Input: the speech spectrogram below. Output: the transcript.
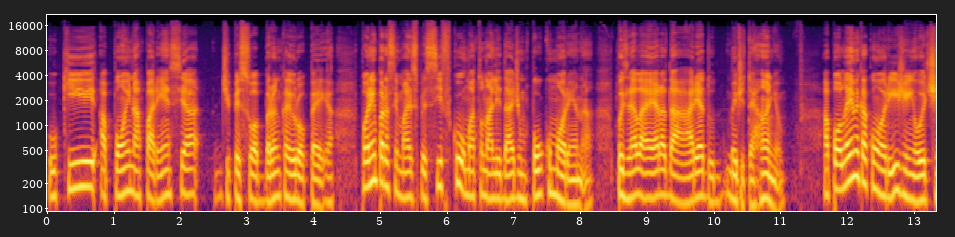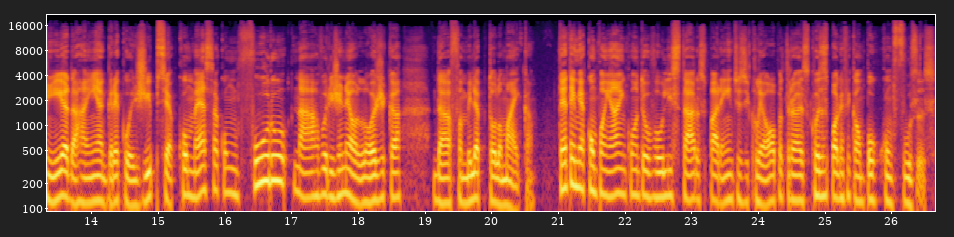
o que a põe na aparência de pessoa branca europeia, porém, para ser mais específico, uma tonalidade um pouco morena, pois ela era da área do Mediterrâneo. A polêmica com a origem ou etnia da rainha greco-egípcia começa com um furo na árvore genealógica da família ptolomaica. Tentem me acompanhar enquanto eu vou listar os parentes de Cleópatra, as coisas podem ficar um pouco confusas.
